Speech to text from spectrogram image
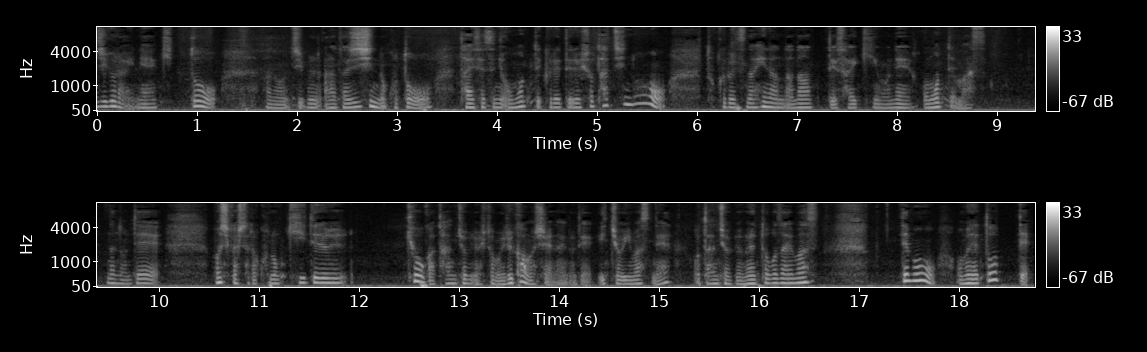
じぐらいね、きっと、あの、自分、あなた自身のことを大切に思ってくれてる人たちの特別な日なんだなって最近はね、思ってます。なので、もしかしたらこの聞いてる今日が誕生日の人もいるかもしれないので、一応言いますね。お誕生日おめでとうございます。でも、おめでとうって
